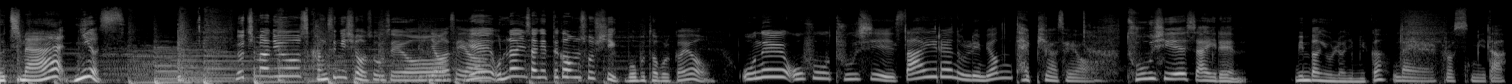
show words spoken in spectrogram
놓치마 뉴스. 놓치마 뉴스 강승희 씨 어서 오세요. 안녕하세요. 예, 온라인상의 뜨거운 소식 뭐부터 볼까요? 오늘 오후 2시 사이렌 울리면 대피하세요. 2시에 사이렌. 민방위 훈련입니까? 네, 그렇습니다.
